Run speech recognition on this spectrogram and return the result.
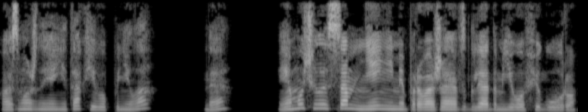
Возможно, я не так его поняла? Да? Я мучилась сомнениями, провожая взглядом его фигуру.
